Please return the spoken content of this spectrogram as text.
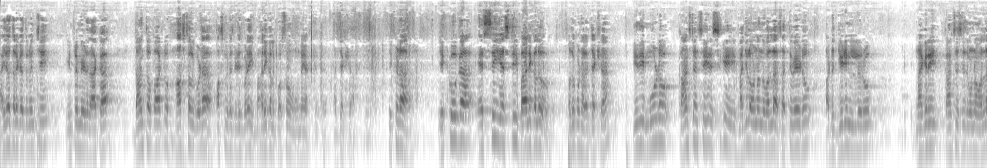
ఐదో తరగతి నుంచి ఇంటర్మీడియట్ దాకా దాంతో పాటు హాస్టల్ కూడా హాస్టల్ ఫెసిలిటీస్ కూడా ఈ బాలికల కోసం ఉన్నాయి అధ్యక్ష- అధ్యక్ష ఇక్కడ ఎక్కువగా ఎస్సీ ఎస్టీ బాలికలు చదువుకుంటున్నారు అధ్యక్ష. ఇది మూడు కాన్స్టిట్యున్సీస్కి మధ్యలో ఉన్నందువల్ల సత్యవేడు అటు జీడి నెల్లూరు నగరి కాన్స్టిట్యున్సీ ఉండడం వల్ల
